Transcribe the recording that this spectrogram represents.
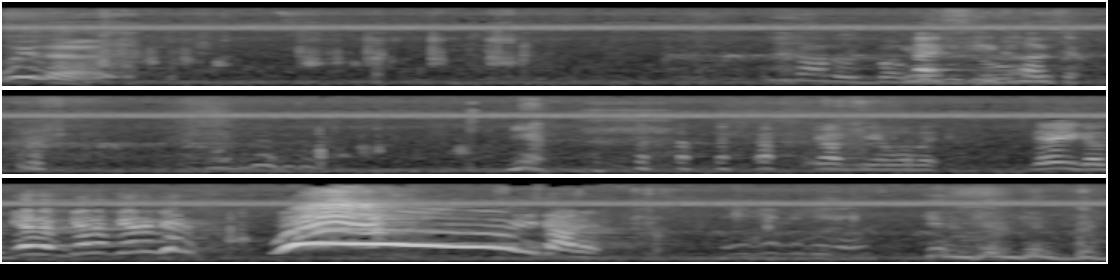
Look at that. Yeah. gotta a little bit. There you go. Get him, get him, get him, get him. Woo! You got it. Get him, get him, get him, get him.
